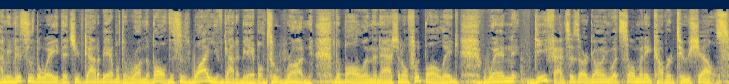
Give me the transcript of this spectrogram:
I mean, this is the way that you've got to be able to run the ball. This is why you've got to be able to run the ball in the National Football League when defenses are going with so many cover two shells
